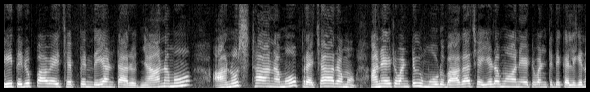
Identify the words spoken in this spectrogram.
ఈ తిరుప్పావై చెప్పింది అంటారు. జ్ఞానము అనుష్ఠానము ప్రచారము అనేటువంటివి మూడు బాగా చేయడము అనేటువంటిది కలిగిన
